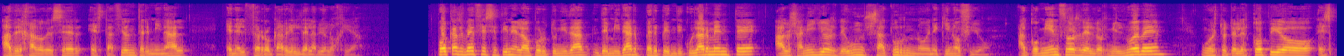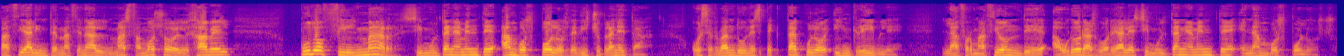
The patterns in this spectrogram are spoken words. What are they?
ha dejado de ser estación terminal en el ferrocarril de la biología. Pocas veces se tiene la oportunidad de mirar perpendicularmente a los anillos de un Saturno en equinoccio. A comienzos del 2009, nuestro telescopio espacial internacional más famoso, el Hubble, pudo filmar simultáneamente ambos polos de dicho planeta, observando un espectáculo increíble, la formación de auroras boreales simultáneamente en ambos polos.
